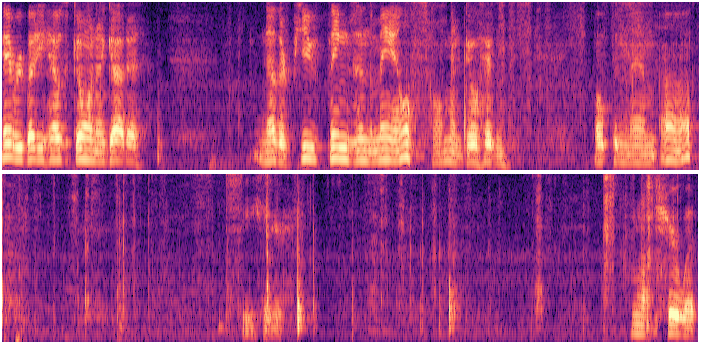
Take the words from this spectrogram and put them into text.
Hey everybody, how's it going? I got a, another few things in the mail, so I'm going to go ahead and open them up. Let's see here. I'm not sure what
